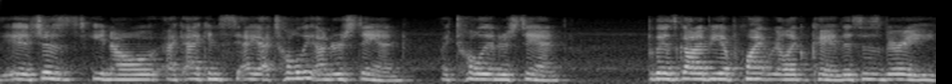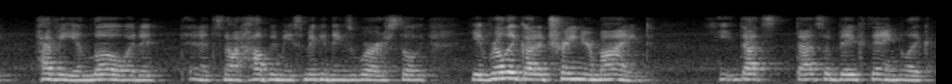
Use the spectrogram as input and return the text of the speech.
it's just, you know, I, I can see, I, I totally understand. I totally understand. But there's got to be a point where you're like, okay, this is very heavy and low and it and it's not helping me it's making things worse. So you really got to train your mind. That's that's a big thing. Like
